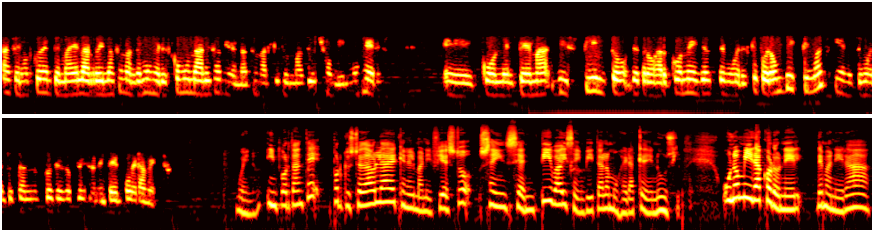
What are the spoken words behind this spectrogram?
hacemos con el tema de la Red Nacional de Mujeres Comunales a nivel nacional, que son más de 8.000 mujeres, eh, con el tema distinto de trabajar con ellas, de mujeres que fueron víctimas y en este momento están en un proceso precisamente de empoderamiento. Bueno, importante porque usted habla de que en el manifiesto se incentiva y se invita a la mujer a que denuncie. Uno mira, coronel, de manera,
